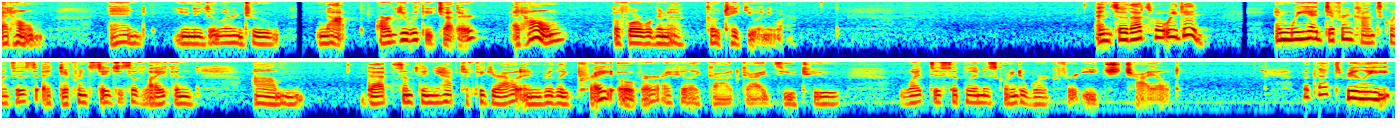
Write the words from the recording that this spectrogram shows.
at home. And you need to learn to not argue with each other at home before we're going to go take you anywhere. And so that's what we did. And we had different consequences at different stages of life. And um, that's something you have to figure out and really pray over. I feel like God guides you to what discipline is going to work for each child. But that's really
